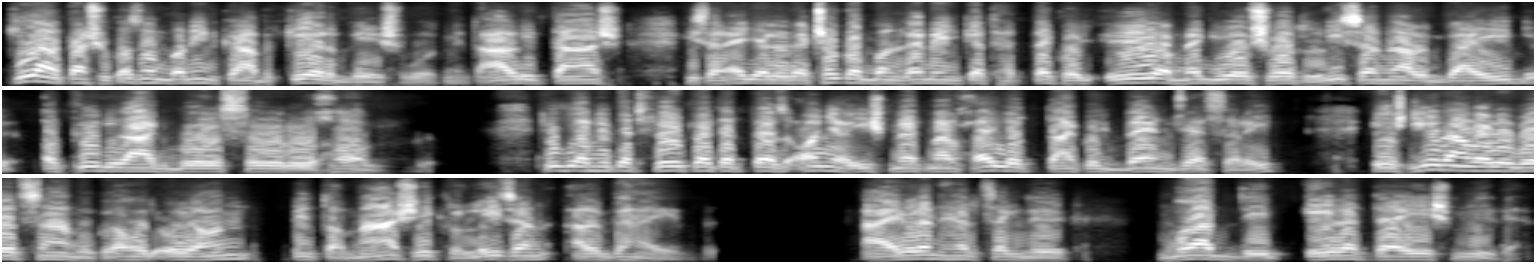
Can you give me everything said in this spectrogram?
Kiáltásuk azonban inkább kérdés volt, mint állítás, hiszen egyelőre csak abban reménykedhettek, hogy ő a megjósolt Lisan al-Gaib, a külvilágból szóló hang. Figyelmüket fölkeltette az anya is, mert már hallották, hogy Ben Gesserit, és nyilvánvaló volt számukra, hogy olyan, mint a másik Lisan al-Gaib. Ireland hercegnő, Muaddib élete és műve.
